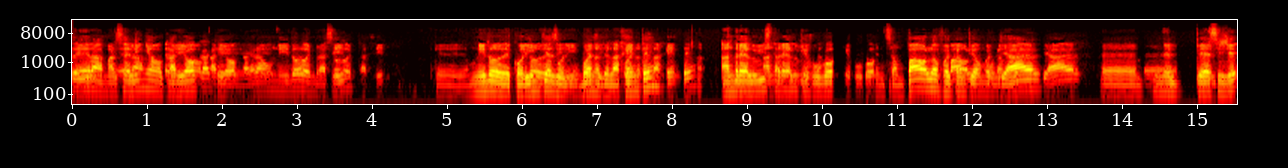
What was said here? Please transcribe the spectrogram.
era Marcelinho Carioca, que era un ídolo en Brasil, un ídolo de Corinthians y bueno, de la gente. Andrea Luis también, que jugó en São Paulo, fue campeón mundial, eh, en el PSG,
